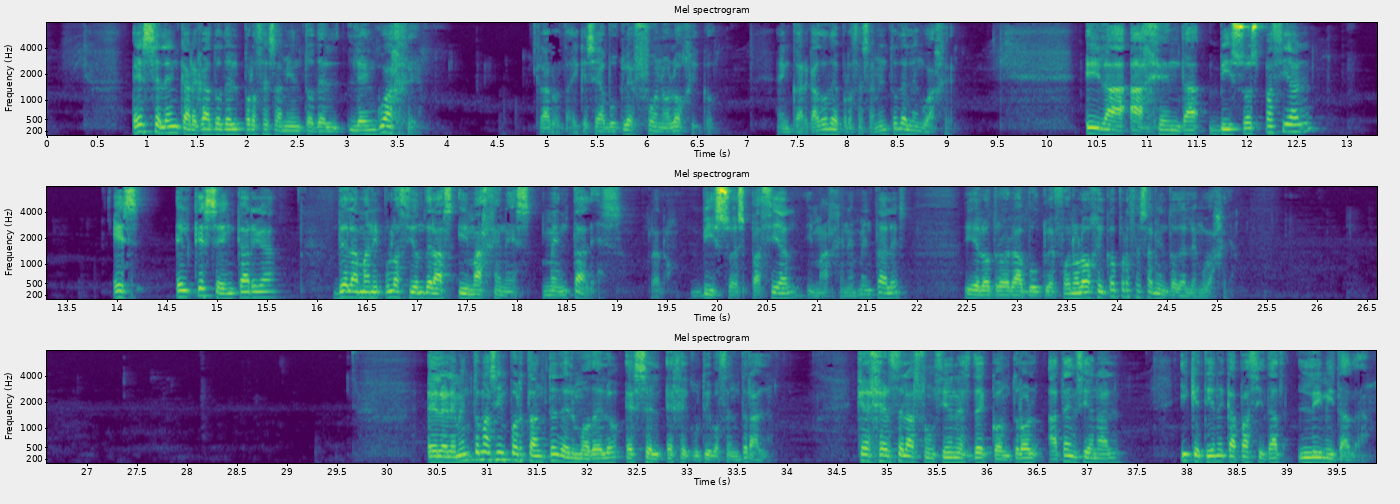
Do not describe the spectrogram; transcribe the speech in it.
es el encargado del procesamiento del lenguaje. Claro, de ahí que sea bucle fonológico, encargado de procesamiento del lenguaje. Y la agenda visoespacial es el que se encarga de la manipulación de las imágenes mentales. Claro, visoespacial, imágenes mentales, y el otro era bucle fonológico, procesamiento del lenguaje. El elemento más importante del modelo es el ejecutivo central, que ejerce las funciones de control atencional y que tiene capacidad limitada.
